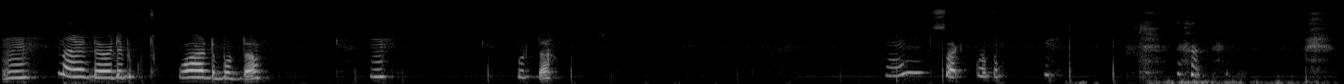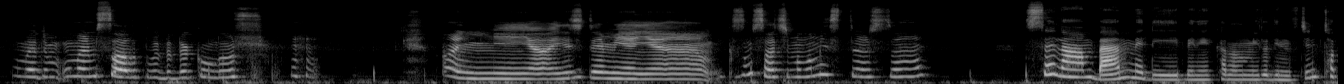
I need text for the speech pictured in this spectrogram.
Hmm, Nerede öyle bir kutu vardı burada. Hmm, Burada. Hmm, Sakladım. umarım, umarım sağlıklı bir bebek olur. Anne ya istemiyorum. Kızım saçmalama istersen. Selam ben Medi. Beni kanalımı izlediğiniz için çok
